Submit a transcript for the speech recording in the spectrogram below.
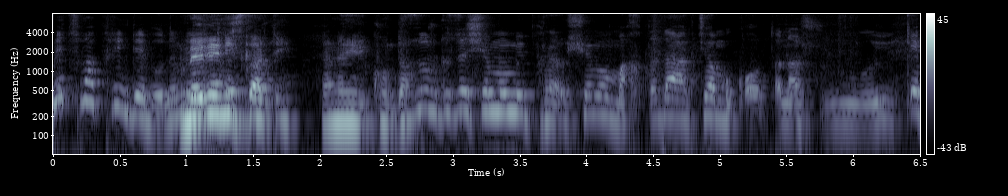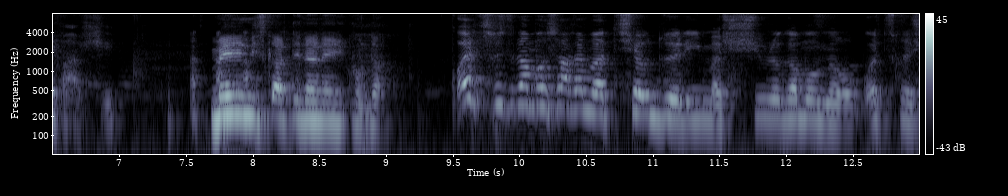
მეც მაფრინდებოდა მერენის კარტი რანაირი ქონდა. ზურგზე შემომიფრა შემომახტა და აქ ჩამოკორტნა კეფაში მერენის კარტი რანაირი ქონდა კვერცხის გამოსაღებად შევძვერი იმაში რა გამომეღო კვერცხეს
